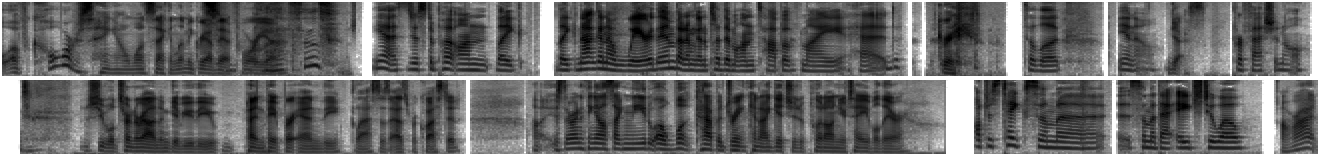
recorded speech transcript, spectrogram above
Oh, of course. Hang on one second. Let me grab that for you. Glasses? Yes, just to put on like like not gonna wear them, but I'm gonna put them on top of my head Great. to look, you know, Yes. professional. She will turn around and give you the pen, paper, and the glasses as requested. Uh, is there anything else I can need? Well, what type of drink can I get you to put on your table there? I'll just take some uh some of that H2O. All right.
